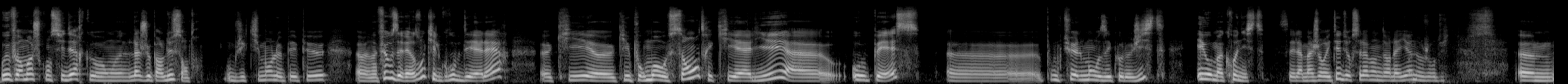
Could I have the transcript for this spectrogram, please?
Oui, enfin moi je considère que on, là je parle du centre. Objectivement, le PPE, euh, en effet, vous avez raison, qui est le groupe DLR, qui, est, qui est pour moi au centre et qui est allié au PS, ponctuellement aux écologistes et aux macronistes. C'est la majorité d'Ursula von der Leyen aujourd'hui. Euh,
